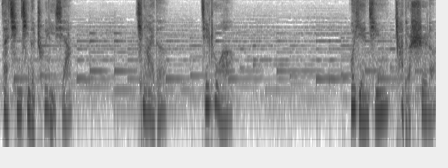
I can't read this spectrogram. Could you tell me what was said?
再轻轻的吹一下。亲爱的，接住啊！我眼睛差点湿了，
